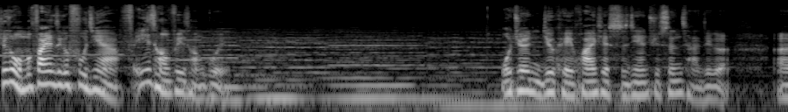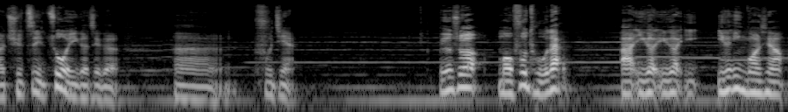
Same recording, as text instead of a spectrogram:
就是我们发现这个附件啊非常非常贵，我觉得你就可以花一些时间去生产这个，呃，去自己做一个这个，呃，附件。比如说某幅图的啊，一个一个一一个硬光箱，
